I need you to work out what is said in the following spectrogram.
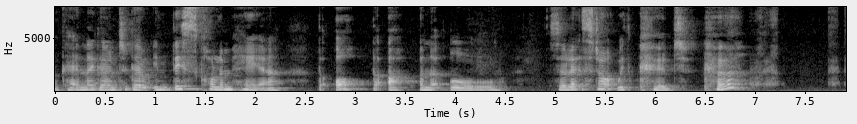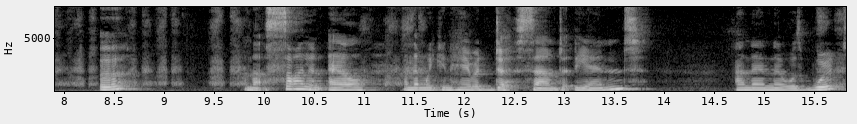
Okay, and they're going to go in this column here, the o, the uh, and the ul. So let's start with could. Uh, and that's silent L, and then we can hear a d sound at the end. And then there was would.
